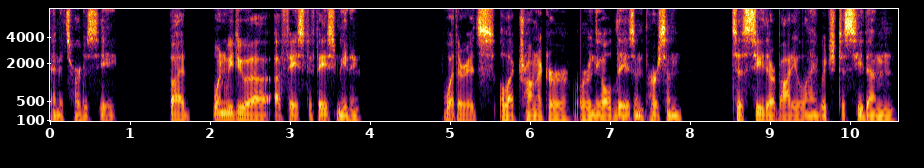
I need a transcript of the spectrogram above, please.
and it's hard to see. But when we do a face to face meeting, whether it's electronic or, or in the old days in person, to see their body language, to see them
